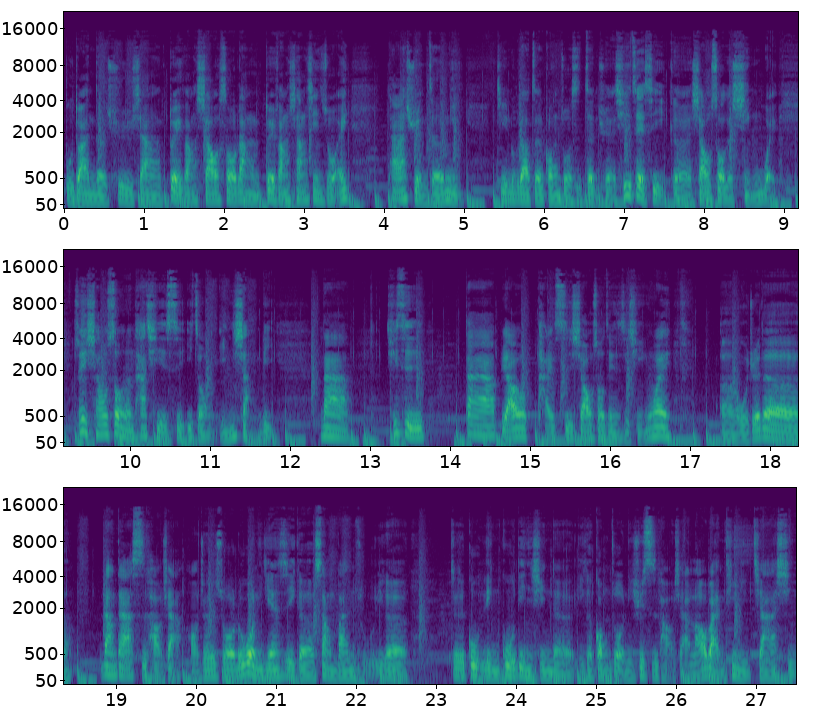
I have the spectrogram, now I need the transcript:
不断的去向对方销售，让对方相信说，哎，他选择你进入到这个工作是正确的。其实这也是一个销售的行为，所以销售呢，它其实是一种影响力。那其实大家不要排斥销售这件事情，因为呃，我觉得让大家思考一下，哦，就是说，如果你今天是一个上班族，一个就是固领固定薪的一个工作，你去思考一下，老板替你加薪，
